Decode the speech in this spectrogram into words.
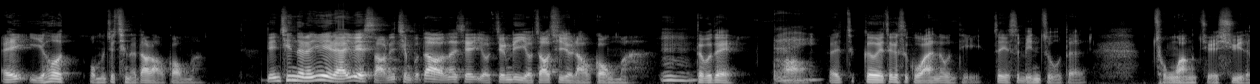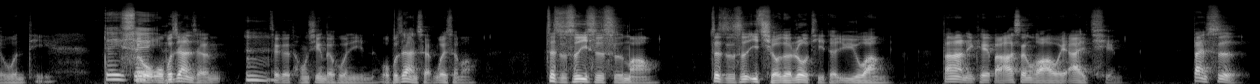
哎，以后我们就请得到老公嘛。年轻的人越来越少，你请不到那些有精力、有朝气的劳工嘛，嗯，对不对？对，好，呃，这各位，这个是国安的问题，这也是民族的存亡绝续的问题。对，所以我不赞成嗯，这个同性的婚姻，我不赞成。为什么？这只是一时时髦，这只是一球的肉体的欲望。当然，你可以把它升华为爱情，但是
